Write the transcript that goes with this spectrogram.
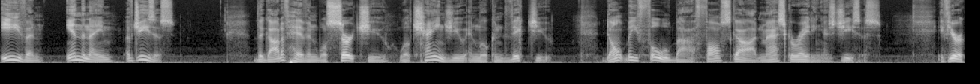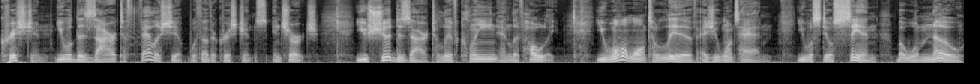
even in the name of Jesus. The God of heaven will search you, will change you, and will convict you. Don't be fooled by a false God masquerading as Jesus. If you're a Christian, you will desire to fellowship with other Christians in church. You should desire to live clean and live holy. You won't want to live as you once had. You will still sin, but will know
